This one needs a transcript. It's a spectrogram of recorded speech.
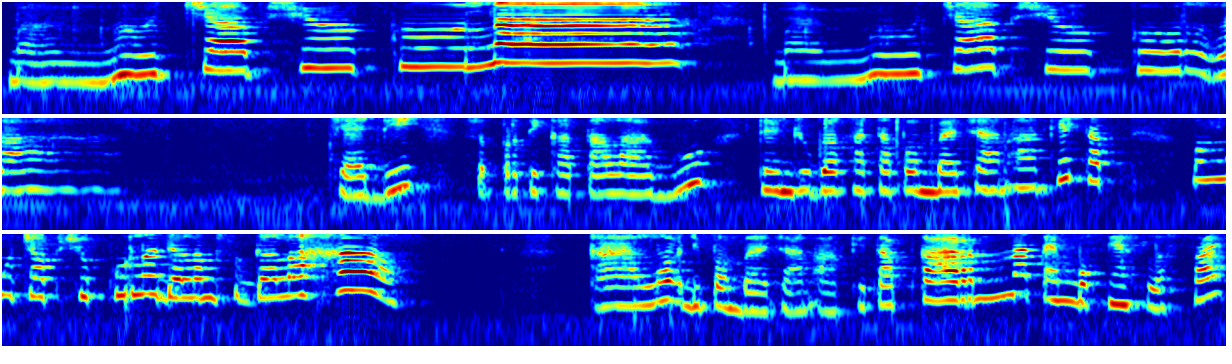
mengucap syukurlah mengucap syukurlah. Jadi seperti kata lagu dan juga kata pembacaan Alkitab mengucap syukurlah dalam segala hal kalau di pembacaan Alkitab karena temboknya selesai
